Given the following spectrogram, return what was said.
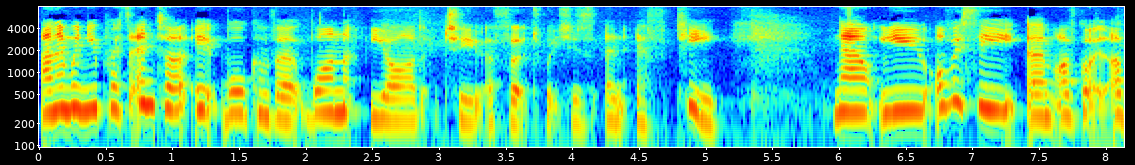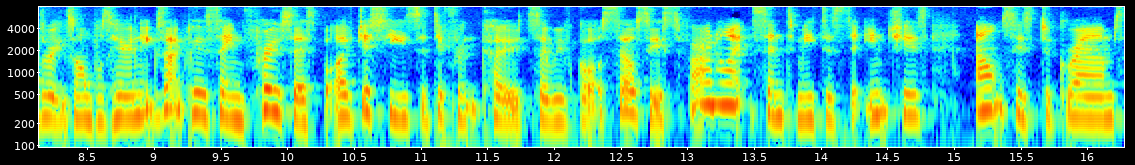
And then when you press enter, it will convert one yard to a foot, which is an FT. Now, you obviously, um, I've got other examples here in exactly the same process, but I've just used a different code. So we've got Celsius to Fahrenheit, centimetres to inches, ounces to grams,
